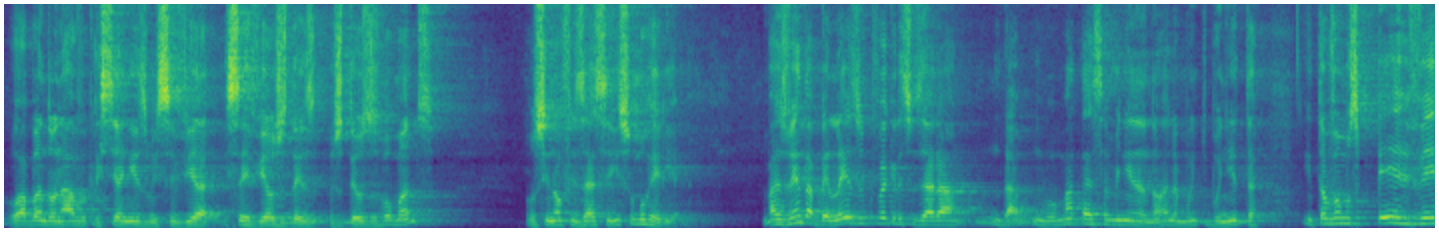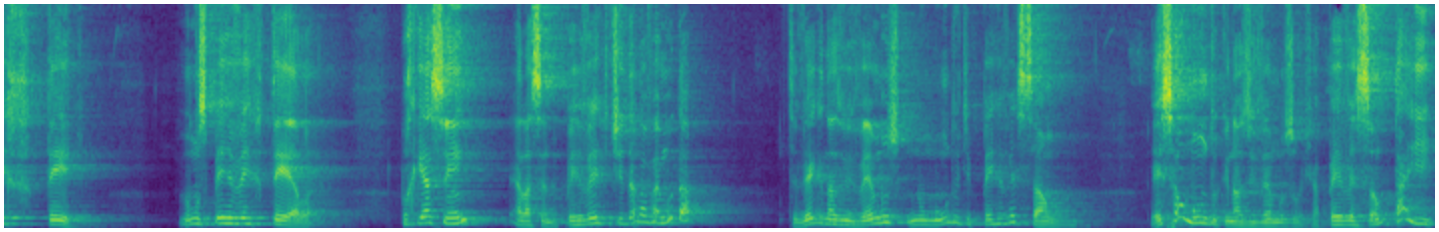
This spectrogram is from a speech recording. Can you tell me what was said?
ou abandonava o cristianismo e servia, servia aos, deuses, aos deuses romanos, ou se não fizesse isso, morreria. Mas vendo a beleza, o que foi que eles fizeram? Ah, não, dá, não vou matar essa menina, não, ela é muito bonita. Então vamos perverter. Vamos perverter ela. Porque assim, ela sendo pervertida, ela vai mudar. Você vê que nós vivemos num mundo de perversão. Esse é o mundo que nós vivemos hoje. A perversão está aí.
